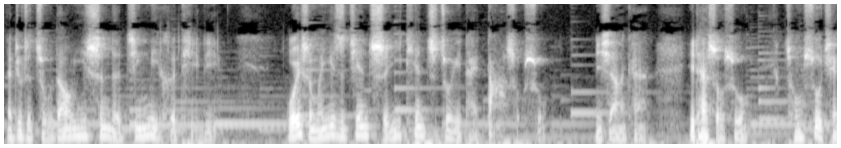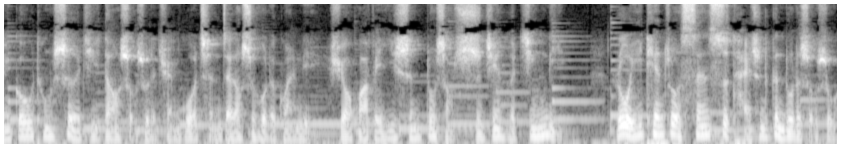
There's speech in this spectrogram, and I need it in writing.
那就是主刀医生的精力和体力。我为什么一直坚持一天只做一台大手术？你想想看，一台手术。从术前沟通设计到手术的全过程，再到术后的管理，需要花费医生多少时间和精力？如果一天做三四台甚至更多的手术，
